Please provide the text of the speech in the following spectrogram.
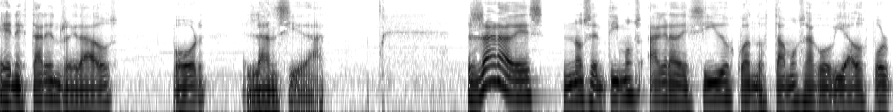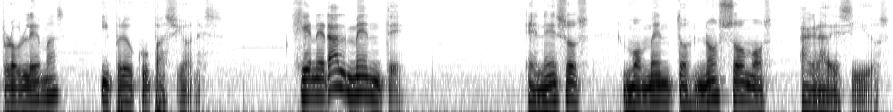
en estar enredados por la ansiedad. Rara vez nos sentimos agradecidos cuando estamos agobiados por problemas y preocupaciones. Generalmente, en esos momentos no somos agradecidos,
